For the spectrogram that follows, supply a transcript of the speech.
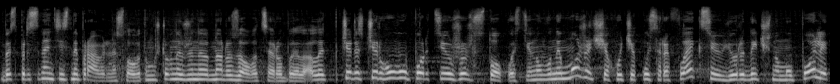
безпрецедентність неправильне слово, тому що вони вже неодноразово це робили. Але через чергову порцію жорстокості, ну вони можуть ще, хоч якусь рефлексію в юридичному полі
